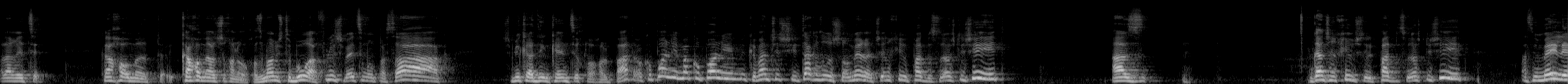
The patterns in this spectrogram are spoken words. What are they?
על הרצה. ככה אומר, ככה אומר השולחן ערוך. אז מה משתבורה? אפילו שבעצם הוא פסק שמקרא דין כן צריך לאכול פת, אבל קופונים, מה קופונים? מכיוון שיש שיטה כזו שאומרת שאין חיוב פת בסעודה שלישית, אז גם שאין חיוב של פת בסעודה שלישית, אז ממילא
